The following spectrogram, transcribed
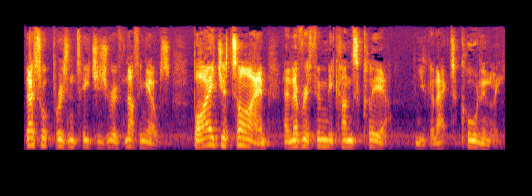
That's what prison teaches you, if nothing else. Bide your time and everything becomes clear, and you can act accordingly.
